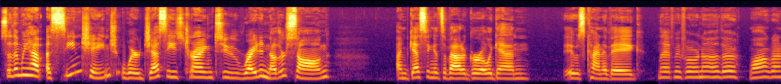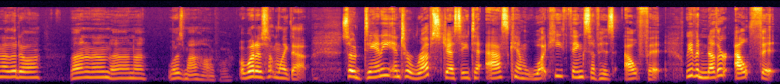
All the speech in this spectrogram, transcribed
So then we have a scene change where Jesse's trying to write another song I'm guessing it's about a girl again. It was kind of vague. Left me for another, walked right the door. Na, is my heart for? Or what is something like that. So Danny interrupts Jesse to ask him what he thinks of his outfit. We have another outfit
